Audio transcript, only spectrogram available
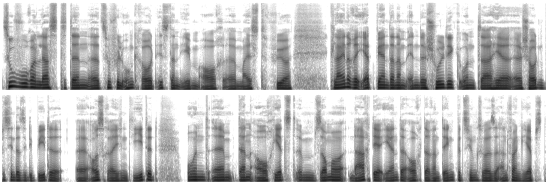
zuwuchern lasst, denn äh, zu viel Unkraut ist dann eben auch äh, meist für kleinere Erdbeeren dann am Ende schuldig und daher äh, schaut ein bisschen, dass ihr die Beete äh, ausreichend jätet und ähm, dann auch jetzt im Sommer nach der Ernte auch daran denkt, beziehungsweise Anfang Herbst,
